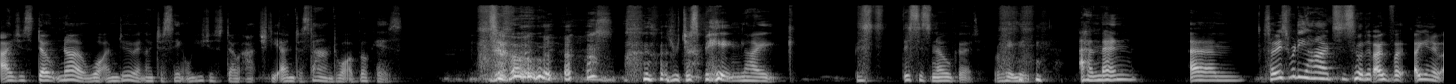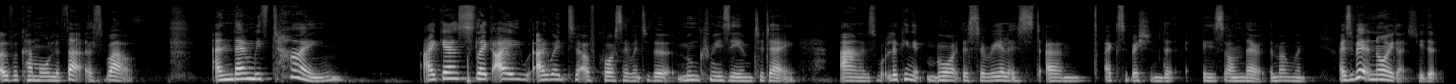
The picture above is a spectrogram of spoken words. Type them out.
I just don't know what I'm doing. I just think, oh, you just don't actually understand what a book is. So you're just being like, this this is no good, really. and then um, so it's really hard to sort of over you know overcome all of that as well. And then with time, I guess like I I went to of course I went to the Munch Museum today, and I was looking at more at the surrealist um, exhibition that is on there at the moment. I was a bit annoyed actually that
